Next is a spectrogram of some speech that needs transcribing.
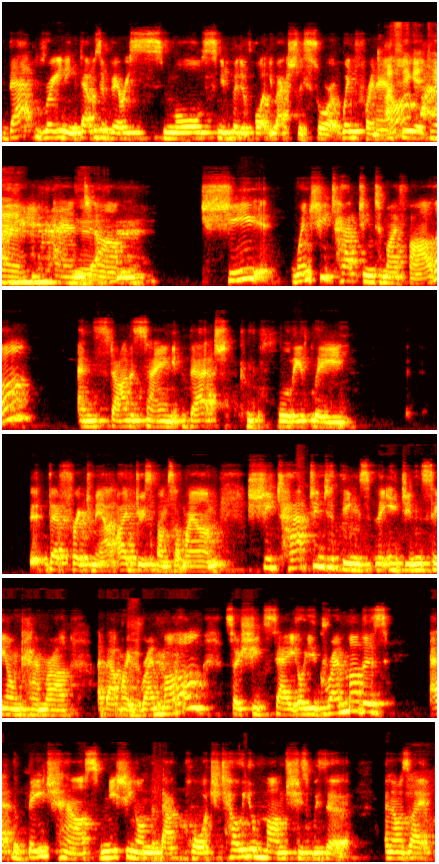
that reading, that was a very small snippet of what you actually saw. It went for an hour. I figured, yeah. And Yeah. um, she, when she tapped into my father and started saying that completely, that freaked me out. I had goosebumps up my arm. She tapped into things that you didn't see on camera about my grandmother. So she'd say, "Oh, your grandmother's at the beach house knitting on the back porch. Tell your mum she's with her." And I was like,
